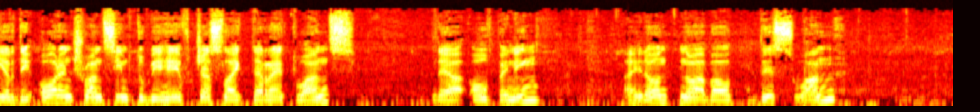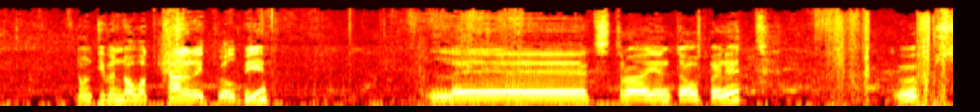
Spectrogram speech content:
Here the orange ones seem to behave just like the red ones. They are opening. I don't know about this one. Don't even know what color it will be. Let's try and open it. Oops.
